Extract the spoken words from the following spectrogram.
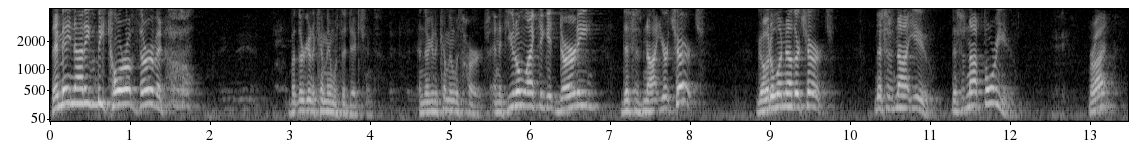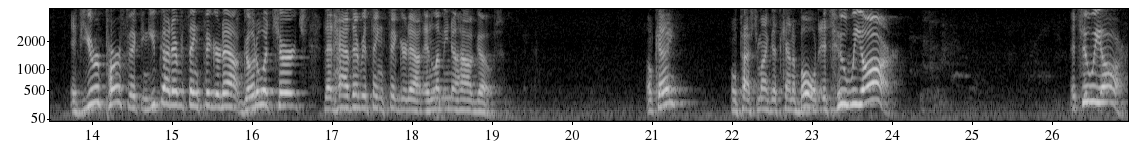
They may not even be Torah observant, but they're going to come in with addictions, and they're going to come in with hurts. And if you don't like to get dirty, this is not your church. Go to another church. This is not you. This is not for you, right? If you're perfect and you've got everything figured out, go to a church that has everything figured out, and let me know how it goes. Okay? Well, Pastor Mike, that's kind of bold. It's who we are. It's who we are.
